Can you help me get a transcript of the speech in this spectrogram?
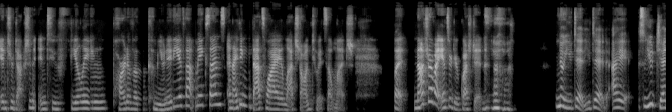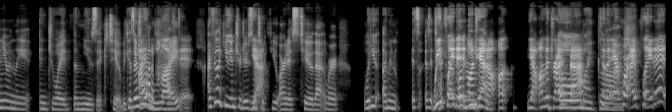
introduction into feeling part of a community, if that makes sense. And I think that's why I latched onto it so much. But not sure if I answered your question. No, you did. You did. I so you genuinely enjoyed the music too because there's a I lot of loved hype. it. I feel like you introduced me to a few artists too that were what do you I mean it's is it We played it in EDM? Montana. On, yeah, on the drive Oh back to the airport. I played it,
